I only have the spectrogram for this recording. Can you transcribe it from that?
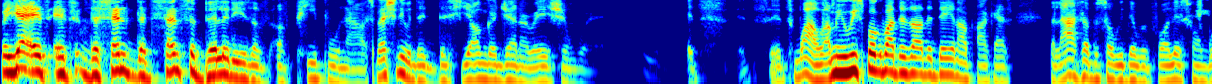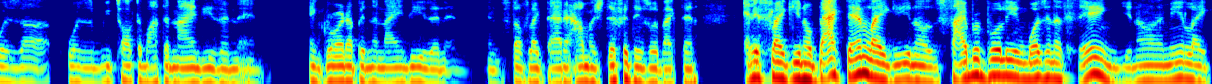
but yeah, it's it's the sen- the sensibilities of of people now, especially with the, this younger generation, where it's it's it's wow. I mean, we spoke about this the other day in our podcast. The last episode we did before this one was uh was we talked about the '90s and and and growing up in the '90s and and, and stuff like that, and how much different things were back then. And it's like you know back then, like you know, cyberbullying wasn't a thing. You know what I mean? Like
